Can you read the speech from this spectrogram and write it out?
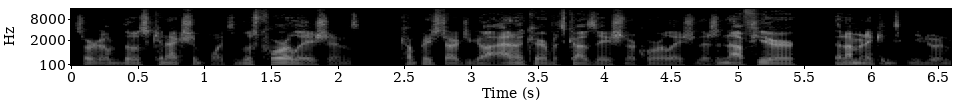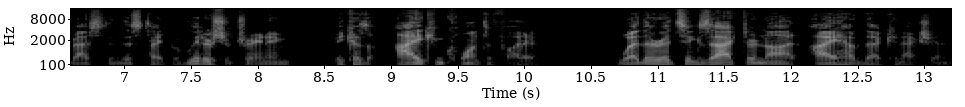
sort of those connection points of those correlations, companies start to go, I don't care if it's causation or correlation. There's enough here that I'm going to mm-hmm. continue to invest in this type of leadership training because I can quantify it. Whether it's exact or not, I have that connection.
